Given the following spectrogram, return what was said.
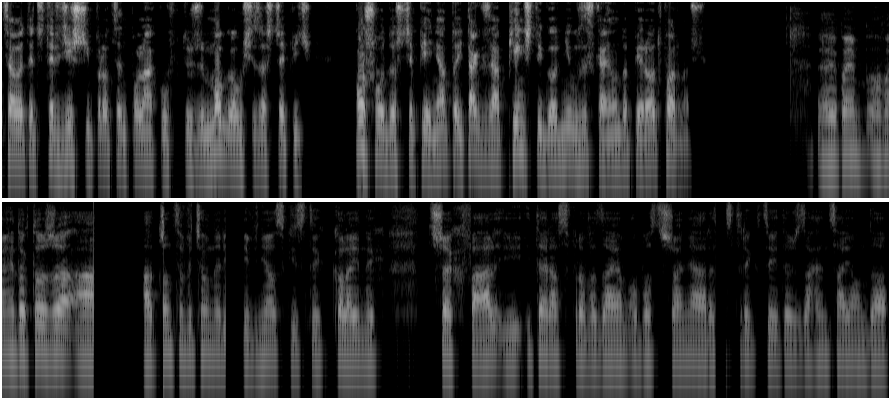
całe te 40% Polaków, którzy mogą się zaszczepić, poszło do szczepienia, to i tak za 5 tygodni uzyskają dopiero odporność. E, panie, panie doktorze, a, czący wyciągnęli wnioski z tych kolejnych trzech fal i, i teraz wprowadzają obostrzenia, restrykcje i też zachęcają do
